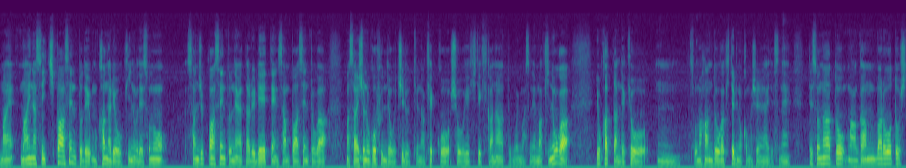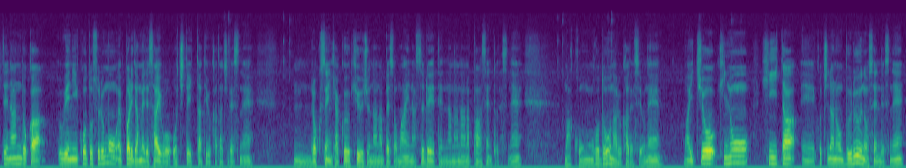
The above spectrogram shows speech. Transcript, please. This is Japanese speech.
マイマイナス1%でもかなり大きいのでその30%にあたる0.3%が、まあ、最初の5分で落ちるっていうのは結構衝撃的かなと思いますね。まあ、昨日が良かったんで今日、うん、その反動が来てるのかもしれないですね。でその後、まあ頑張ろうとして何度か上に行こうとするもやっぱりダメで最後落ちていったという形ですね。うん、6197ペソマイナス0.77%ですね。まあ、今後どうなるかですよね。まあ、一応昨日引いた、えー、こちらのブルーの線ですね。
